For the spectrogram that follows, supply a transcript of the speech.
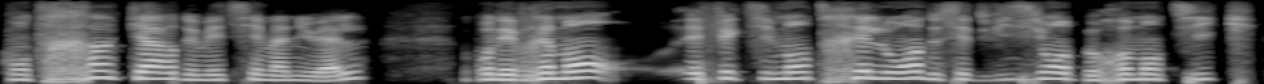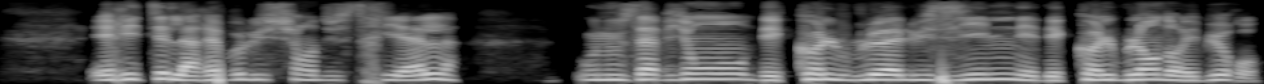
contre un quart de métiers manuels. Donc on est vraiment effectivement très loin de cette vision un peu romantique héritée de la révolution industrielle où nous avions des cols bleus à l'usine et des cols blancs dans les bureaux.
